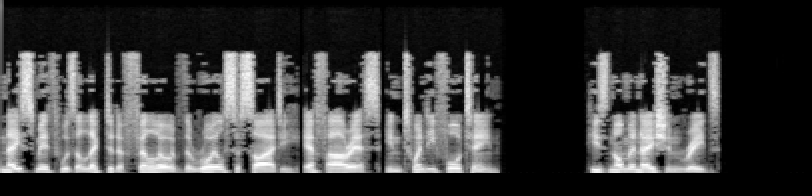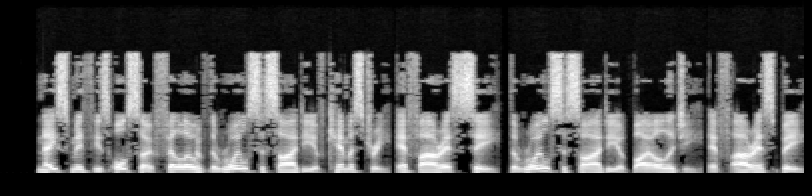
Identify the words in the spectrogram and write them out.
Naismith was elected a Fellow of the Royal Society in 2014. His nomination reads, Naismith is also Fellow of the Royal Society of Chemistry FRSC, the Royal Society of Biology FRSB,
